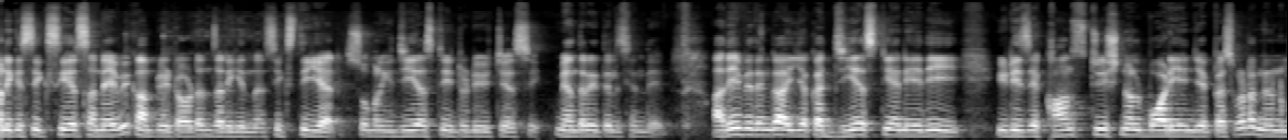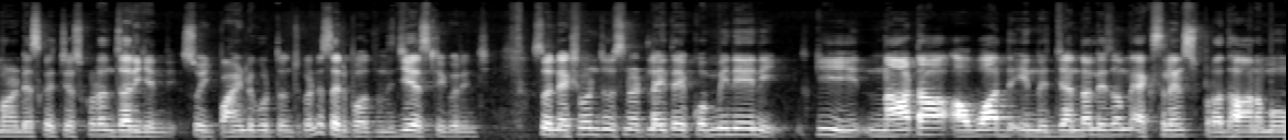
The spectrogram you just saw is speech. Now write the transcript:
మనకి సిక్స్ ఇయర్స్ అనేవి కంప్లీట్ అవ్వడం జరిగింది. సిక్స్త్ ఇయర్ సో మనకి జిఎస్టీ ఇంట్రొడ్యూస్ చేసి మీ అందరికీ తెలిసిందే. అదేవిధంగా ఈ యొక్క జిఎస్టీ అనేది it is a constitutional body అని చెప్పేసి కూడా నేను మనం డిస్కస్ చేసుకోవడం జరిగింది. సో ఈ పాయింట్ గుర్తుంచుకుంటే సరిపోతుంది జిఎస్టీ గురించి. సో నెక్స్ట్ వన్ చూసినట్లయితే కొమ్మినేనికి NATA award in journalism excellence ప్రధానము.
